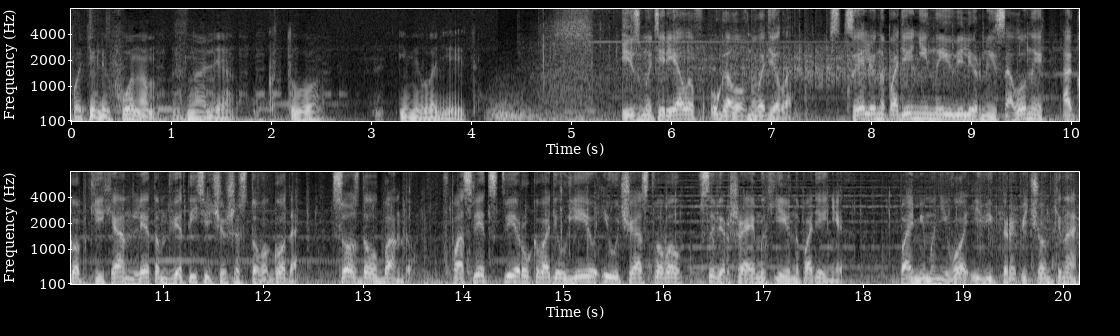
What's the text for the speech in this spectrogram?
по телефонам знали, кто ими владеет. Из материалов уголовного дела. С целью нападений на ювелирные салоны Акоп Кихян летом 2006 года создал банду. Впоследствии руководил ею и участвовал в совершаемых ею нападениях. Помимо него и Виктора Печенкина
